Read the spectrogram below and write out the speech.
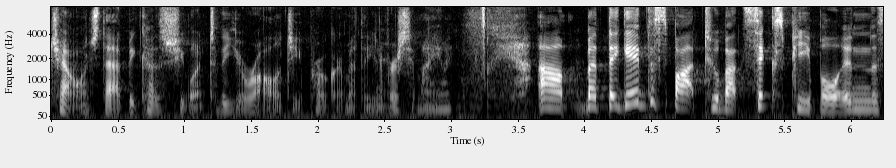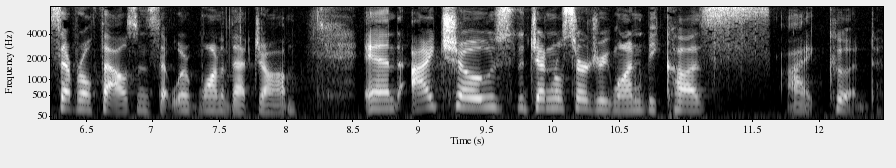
challenge that because she went to the urology program at the University of Miami. Uh, but they gave the spot to about six people in the several thousands that wanted that job. And I chose the general surgery one because I could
